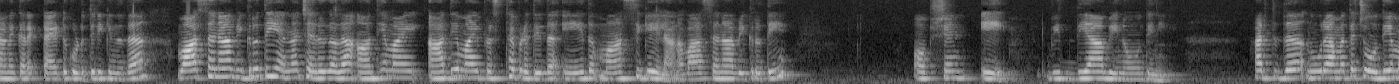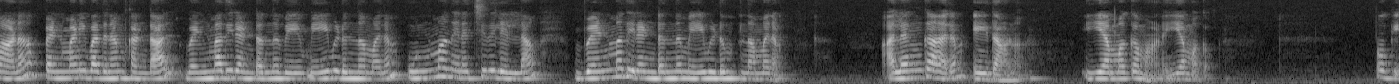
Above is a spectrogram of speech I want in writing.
ആണ് കറക്റ്റായിട്ട് കൊടുത്തിരിക്കുന്നത്. വാസന വികൃതി എന്ന ചെറുകഥ ആദ്യമായി ആദ്യമായി പ്രസിദ്ധപ്പെടുത്തിയത് ഏത് മാസികയിലാണ്? വാസന വികൃതി. Option A Vidyavinodini. അടുത്തത് നൂറാമത്തെ ചോദ്യമാണ്. പെൺമണി വദനം കണ്ടാൽ വെൺമതി രണ്ടെന്ന് വേ മേവിടുന്ന മനം ഉണ്മ നനച്ചതിലെല്ലാം വെൺമതി രണ്ടെന്ന് മേവിടും നമനം. അലങ്കാരം ഏതാണ്? യമകമാണ് യമകം. ഓക്കെ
